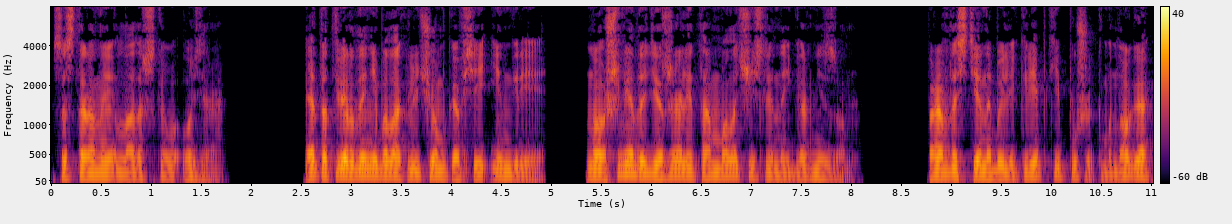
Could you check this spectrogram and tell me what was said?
со стороны Ладожского озера. Эта твердыня была ключом ко всей Ингрии, но шведы держали там малочисленный гарнизон. Правда, стены были крепкие, пушек много,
